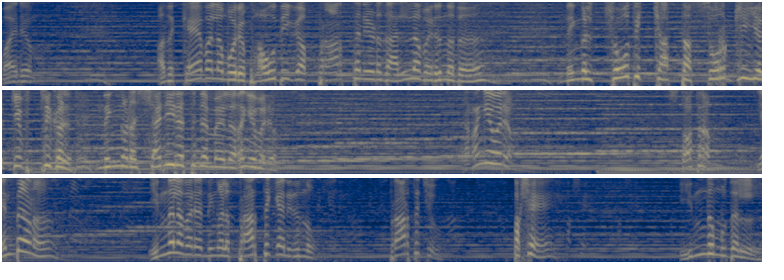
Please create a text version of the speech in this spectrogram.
വരും. അത് കേവലം ഒരു ഭൗതിക പ്രാർത്ഥനയുടേതല്ല വരുന്നത്. നിങ്ങൾ ചോദിക്കാത്ത സ്വർഗീയ ഗിഫ്റ്റുകൾ നിങ്ങളുടെ ശരീരത്തിന്റെ മേൽ ഇറങ്ങി വരും. ഇറങ്ങി വരും. സ്തോത്രം. എന്താണ്? ഇന്നലെ വരെ നിങ്ങൾ പ്രാർത്ഥിക്കാനിരുന്നു. പ്രാർത്ഥിച്ചു. പക്ഷേ ഇന്ന് മുതൽ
